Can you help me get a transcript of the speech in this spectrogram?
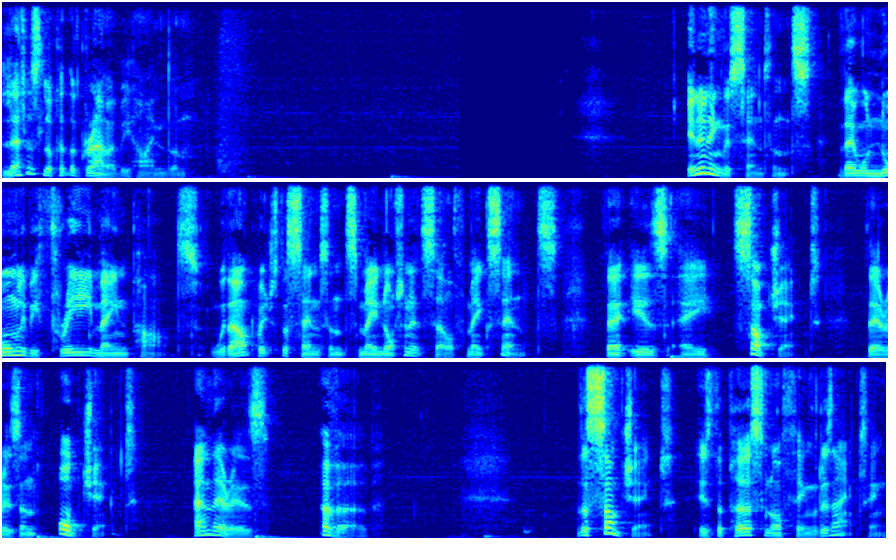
let us look at the grammar behind them. In an English sentence, there will normally be three main parts, without which the sentence may not in itself make sense. There is a subject, there is an object, and there is a verb. The subject is the person or thing that is acting.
